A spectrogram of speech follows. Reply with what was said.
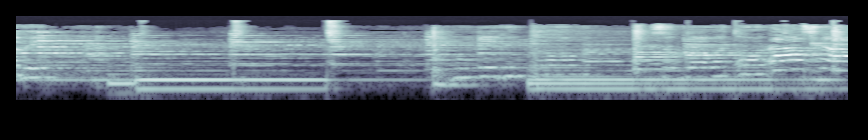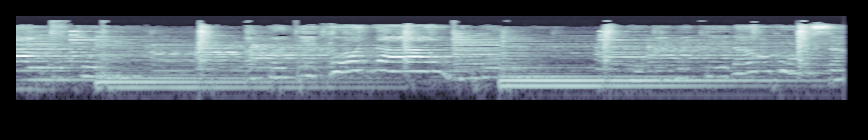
Gabi. Humihinto sa bawat oras ng ito Ang pag-ikot ng mundo Humimiti ng kusa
